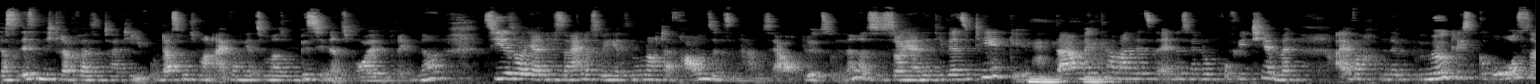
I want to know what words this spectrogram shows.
das ist nicht repräsentativ. Und das muss man einfach jetzt mal so ein bisschen ins Rollen bringen. Ne? Ziel soll ja nicht sein, dass wir jetzt nur noch da Frauen sitzen haben. Das ist ja auch Blödsinn. Ne? Es soll ja eine Diversität geben. Mhm. Damit mhm. kann man letzten Endes ja nur profitieren, wenn einfach eine möglichst große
